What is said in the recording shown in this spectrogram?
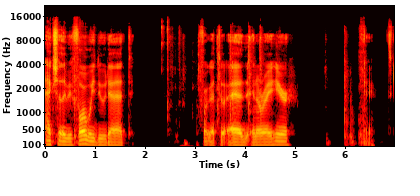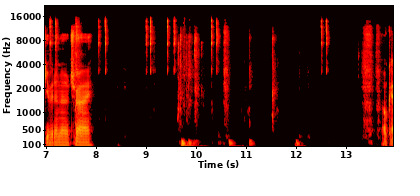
Actually, before we do that, I forgot to add an array here. Okay, let's give it another try. Okay.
